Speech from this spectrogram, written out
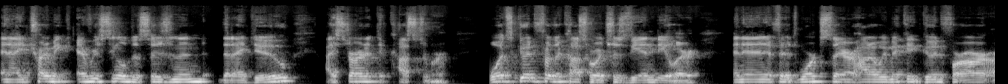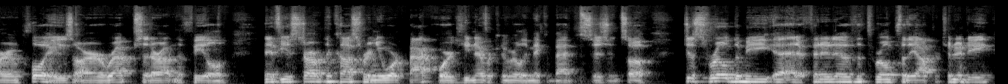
And I try to make every single decision that I do, I start at the customer. What's good for the customer, which is the end dealer? And then if it works there, how do we make it good for our, our employees, our reps that are out in the field? And if you start with the customer and you work backwards, you never can really make a bad decision. So just thrilled to be at Affinitiv, thrilled for the opportunity,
